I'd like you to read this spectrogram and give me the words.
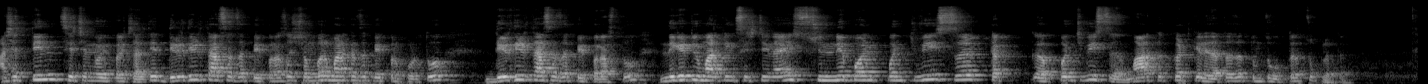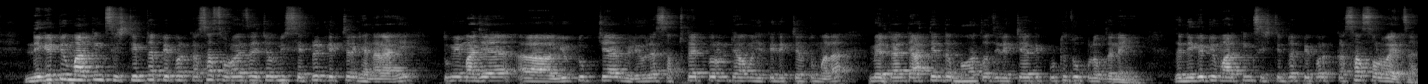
अशा तीन सेशनमध्ये परीक्षा चालते. दीड दीड तासाचा पेपर असतो. शंभर मार्काचा पेपर पडतो. दीड दीड तासाचा पेपर असतो. निगेटिव्ह मार्किंग सिस्टीम आहे. शून्य पॉईंट पंचवीस टक्क पंचवीस मार्क कट केले जातात जर तुमचं उत्तर चुकलं तर. निगेटिव्ह मार्किंग सिस्टीमचा पेपर कसा सोडवायचा याच्यावर मी सेपरेट लेक्चर घेणार आहे. तुम्ही माझ्या युट्यूबच्या व्हिडिओला सबस्क्राईब करून ठेवा म्हणजे ते लेक्चर तुम्हाला मिळेल कारण ते अत्यंत महत्त्वाचे लेक्चर आहे ते कुठंच उपलब्ध नाही जर निगेटिव्ह मार्किंग सिस्टीमचा पेपर कसा सोडवायचा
